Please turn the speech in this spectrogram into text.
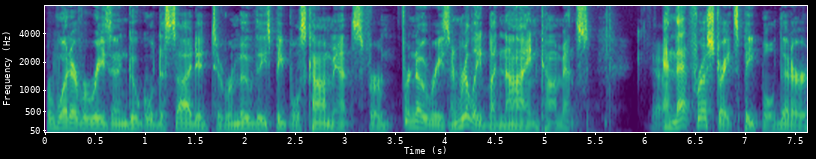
for whatever reason Google decided to remove these people's comments for for no reason, really benign comments. Yeah. And that frustrates people that are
